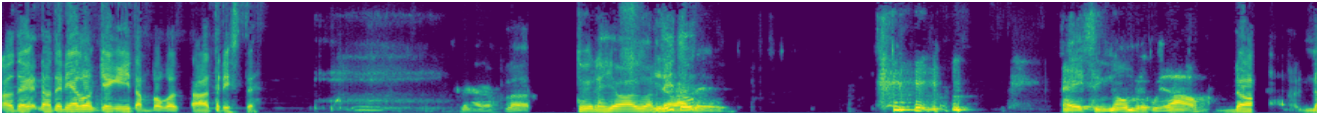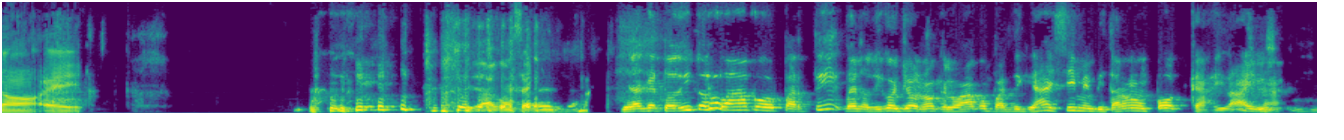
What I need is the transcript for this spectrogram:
No, te- no tenía con quién ir tampoco, estaba triste. Claro. Claro. Te hubieras llevado a vale. Ey, sin nombre, cuidado. No, no, ey. Cuidado con esa. Mira que toditos lo van a compartir. Bueno, digo yo, ¿no? Que lo van a compartir. Que, ay, sí, me invitaron a un podcast y vaina. Sí, sí.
